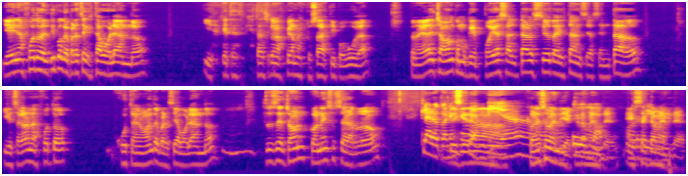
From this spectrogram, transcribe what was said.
Y hay una foto del tipo que parece que está volando. Y es que, te- que está así con las piernas cruzadas tipo Buda. Pero en realidad el chabón como que podía saltar cierta distancia sentado. Y le sacaron la foto justo en el momento que parecía volando. Mm. Entonces el chabón con eso se agarró Claro, con eso era- vendía. Con eso vendía, humo. claramente. Horrible. Exactamente.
